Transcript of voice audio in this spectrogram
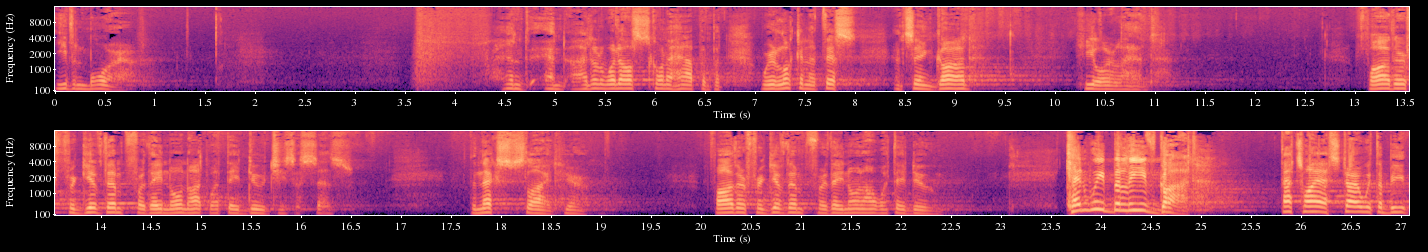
even more. And, and I don't know what else is going to happen, but we're looking at this and saying, God, heal our land. Father, forgive them, for they know not what they do, Jesus says. The next slide here. Father, forgive them, for they know not what they do. Can we believe God? That's why I start with the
